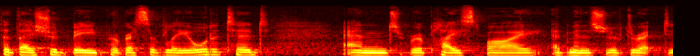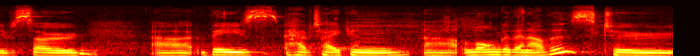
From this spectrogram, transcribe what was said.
that they should be progressively audited and replaced by administrative directives. So uh, these have taken uh, longer than others to,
